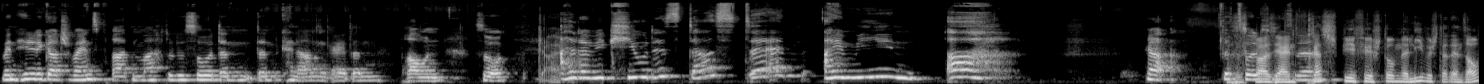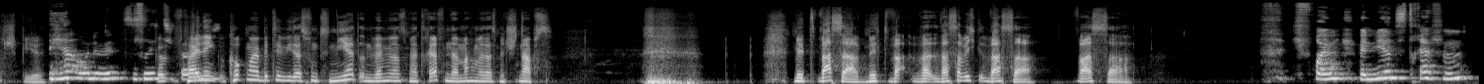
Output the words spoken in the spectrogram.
wenn Hildegard Schweinsbraten macht oder so, dann, dann keine Ahnung, äh, dann braun. So. Geil. Alter, wie cute ist das denn? I mean, ah. Ja, das, Das ist quasi ein. Fressspiel für Sturm der Liebe statt ein Saufspiel. Ja, ohne Witz, das ist richtig Vor allen. Dingen, guck mal bitte, wie das funktioniert und wenn wir uns mal treffen, dann machen wir das mit Schnaps. mit Wasser, mit wa wa was habe ich Wasser. Wasser. Ich freue mich, wenn wir uns treffen,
